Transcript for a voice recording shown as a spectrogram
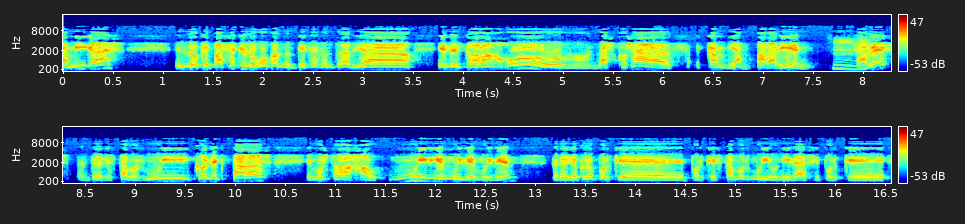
amigas. Lo que pasa que luego cuando empiezas a entrar ya en el trabajo, las cosas cambian para bien, mm. ¿sabes? Entonces estamos muy conectadas, hemos trabajado muy bien, muy bien, muy bien, pero yo creo porque, porque estamos muy unidas y porque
